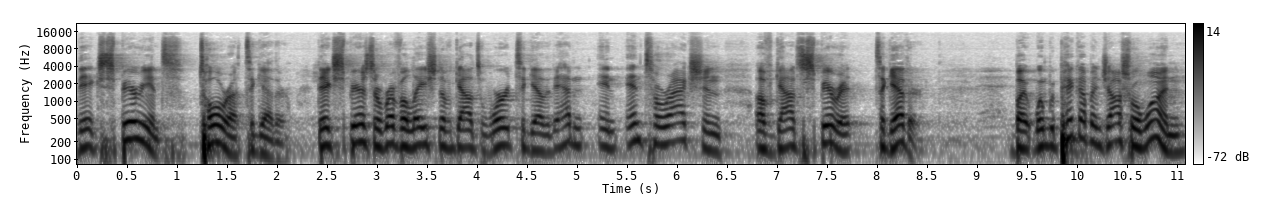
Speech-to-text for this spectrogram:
They experienced Torah together. They experienced a revelation of God's word together. They had an, an interaction of God's spirit together. But when we pick up in Joshua 1,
